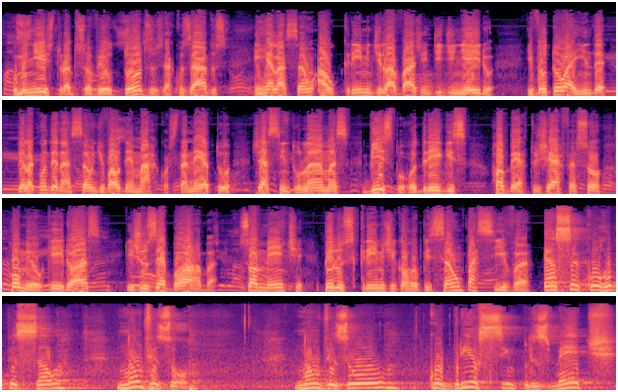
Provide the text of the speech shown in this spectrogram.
O ministro absolveu todos os acusados em relação ao crime de lavagem de dinheiro e votou ainda pela condenação de Valdemar Costa Neto, Jacinto Lamas, Bispo Rodrigues, Roberto Jefferson, Romeu Queiroz e José Borba, somente pelos crimes de corrupção passiva. Essa corrupção não visou, não visou cobrir simplesmente,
